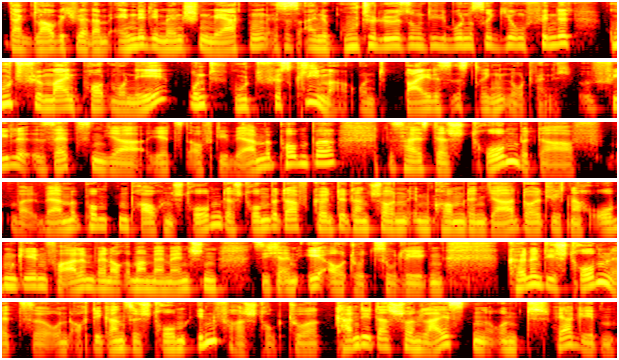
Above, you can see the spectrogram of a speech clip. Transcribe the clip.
da glaube ich, werden am Ende die Menschen merken, es ist eine gute Lösung, die die Bundesregierung findet, gut für mein Portemonnaie und gut fürs Klima. Und beides ist dringend notwendig. Viele setzen ja jetzt auf die Wärmepumpe. Das heißt, der Strombedarf, weil Wärmepumpen brauchen Strom, der Strombedarf könnte dann schon im kommenden Jahr deutlich nach oben gehen, vor allem wenn auch immer mehr Menschen sich ein E-Auto zulegen. Können die Stromnetze und auch die ganze Strominfrastruktur, kann die das schon leisten und hergeben?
